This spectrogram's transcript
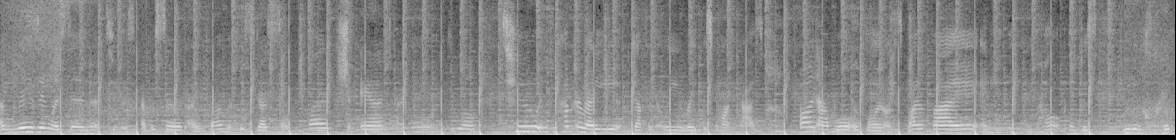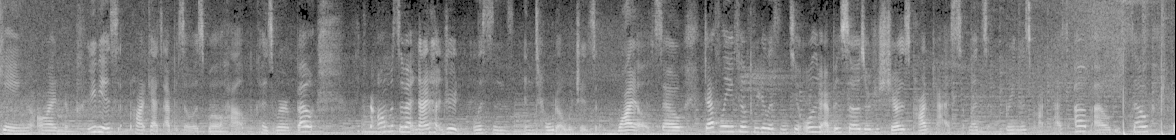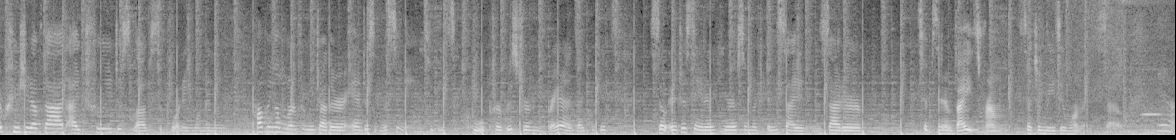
amazing listen to this episode. I love this guest so much, and I know you will too. And if you haven't already, definitely rate this podcast on Apple or follow it on Spotify. Anything can help, and just even clicking on previous podcast episodes will help because we're about almost about 900 listens in total, which is wild. So definitely feel free to listen to older episodes or just share this podcast. Let's bring this podcast up. I will be so appreciative of that. I truly just love supporting women and helping them learn from each other and just listening to these cool purpose driven brands. I think it's so interesting to hear so much insight and insider tips and advice from such amazing women. So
